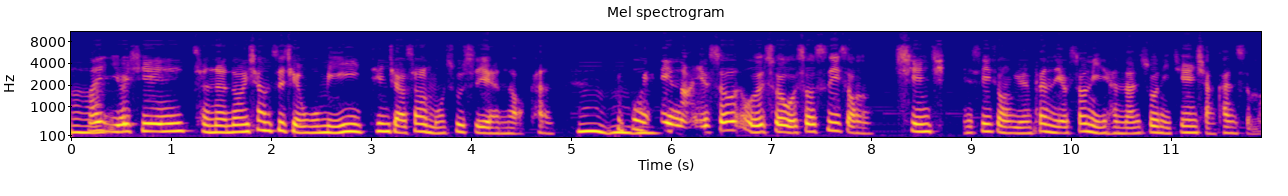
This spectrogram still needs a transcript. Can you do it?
嗯、那有一些成人的东西，像之前吴明义《天桥上的魔术师》也很好看。嗯嗯，不一定啦。有时候我所以我说是一种。心情也是一种缘分，有时候你很难说你今天想看什么，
